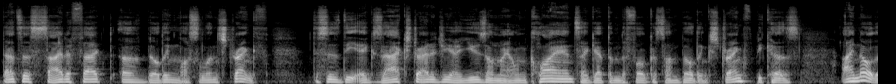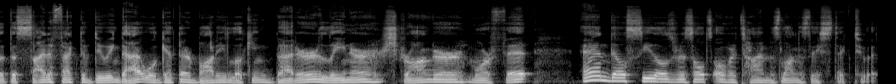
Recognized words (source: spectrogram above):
That's a side effect of building muscle and strength. This is the exact strategy I use on my own clients. I get them to focus on building strength because I know that the side effect of doing that will get their body looking better, leaner, stronger, more fit, and they'll see those results over time as long as they stick to it.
